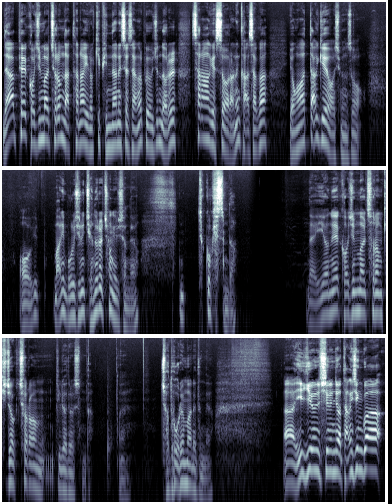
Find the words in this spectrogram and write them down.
내 앞에 거짓말처럼 나타나 이렇게 빛나는 세상을 보여준 너를 사랑하겠어라는 가사가 영화와 딱이에요 하시면서 어, 많이 모르시는 제 노래를 청해 주셨네요. 음, 듣고 오겠습니다. 네, 이현우의 거짓말처럼 기적처럼 들려드렸습니다. 네, 저도 오랜만에 듣네요. 아, 이기훈 씨는요, 당신과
